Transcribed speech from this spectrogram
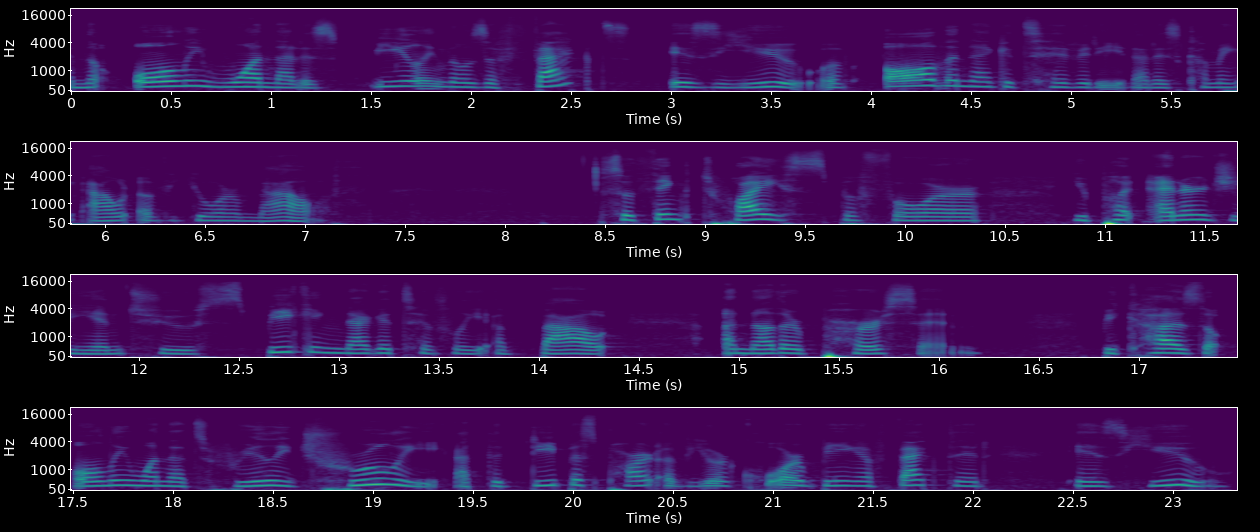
And the only one that is feeling those effects is you, of all the negativity that is coming out of your mouth. So think twice before you put energy into speaking negatively about another person because the only one that's really truly at the deepest part of your core being affected is you.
